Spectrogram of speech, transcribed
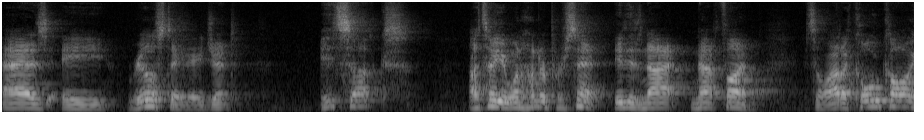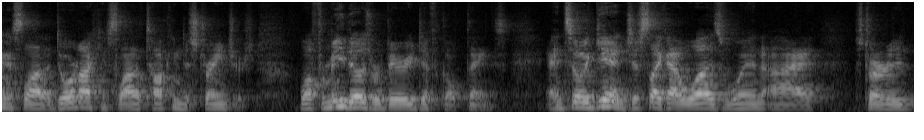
as a real estate agent, it sucks. I'll tell you 100%, it is not not fun. It's a lot of cold calling, it's a lot of door knocking, it's a lot of talking to strangers. Well, for me, those were very difficult things. And so, again, just like I was when I started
